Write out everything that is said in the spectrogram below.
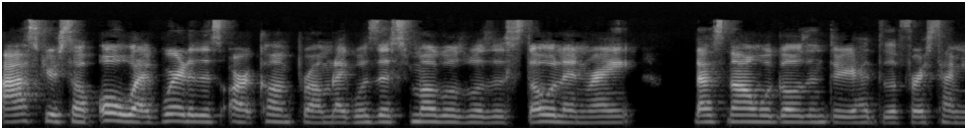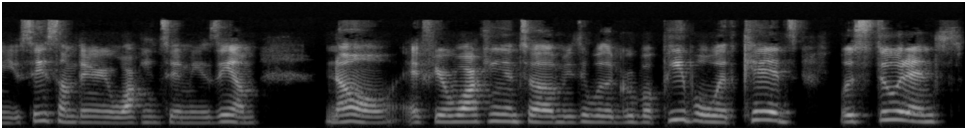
ask yourself oh like where did this art come from? Like was this smuggled was it stolen? Right? That's not what goes into your head the first time you see something or you're walking to a museum no, if you're walking into a museum with a group of people, with kids, with students,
